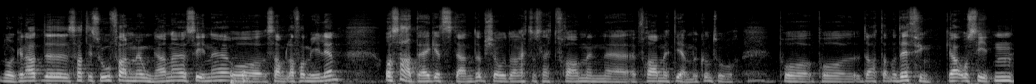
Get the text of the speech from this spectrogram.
Noen hadde satt i sofaen med ungene sine og samla familien. Og så hadde jeg et standup-show rett og slett fra, min, eh, fra mitt hjemmekontor på, på dataen. Og det funka. Og siden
